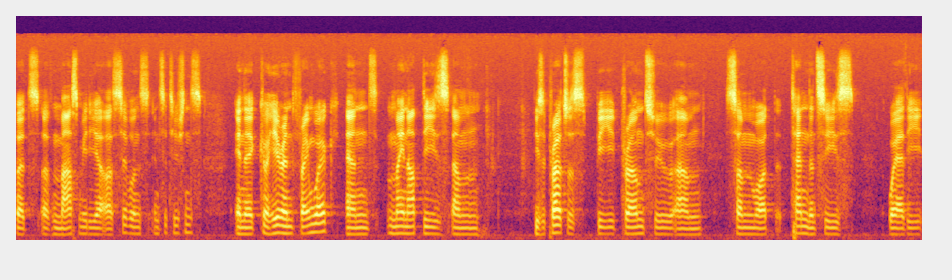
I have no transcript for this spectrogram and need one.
but of mass media or civil ins institutions, in a coherent framework, and may not these um, these approaches be prone to um, somewhat tendencies where the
